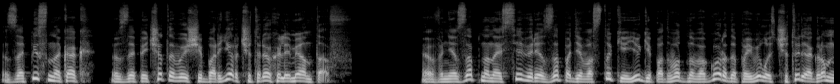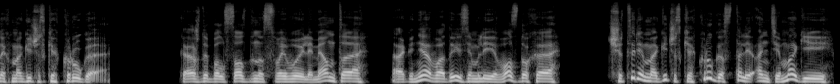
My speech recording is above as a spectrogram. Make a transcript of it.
Записано как «запечатывающий барьер четырёх элементов». Внезапно на севере, западе, востоке и юге подводного города появилось четыре огромных магических круга. Каждый был создан из своего элемента — огня, воды, земли и воздуха. Четыре магических круга стали антимагией,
